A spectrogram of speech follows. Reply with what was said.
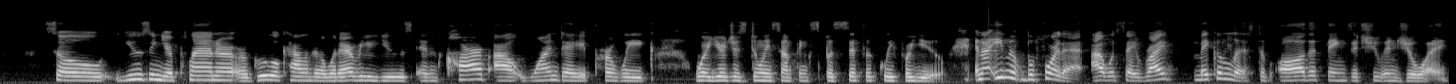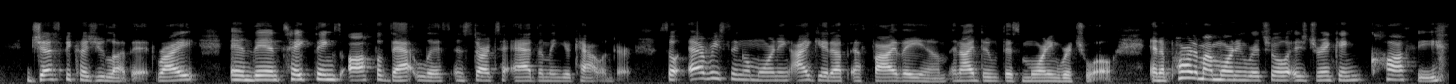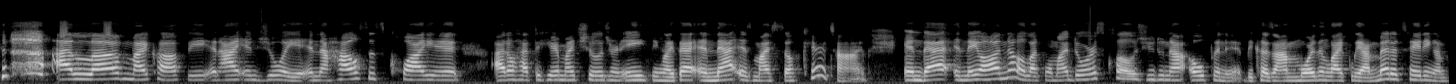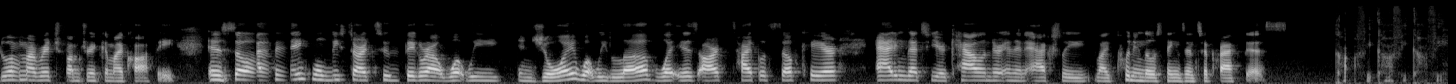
So, using your planner or Google Calendar or whatever you use, and carve out one day per week where you're just doing something specifically for you. And I even before that, I would say, write, make a list of all the things that you enjoy just because you love it, right? And then take things off of that list and start to add them in your calendar. So every single morning, I get up at 5 a.m. and I do this morning ritual. And a part of my morning ritual is drinking coffee. I love my coffee and I enjoy it. And the house is quiet. I don't have to hear my children, anything like that. And that is my self care time. And that, and they all know, like when my door is closed, you do not open it because I'm more than likely I'm meditating, I'm doing my ritual, I'm drinking my coffee. And so I think when we start to figure out what we enjoy, what we love, what is our type of self care, adding that to your calendar and then actually like putting those things into practice coffee, coffee, coffee.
